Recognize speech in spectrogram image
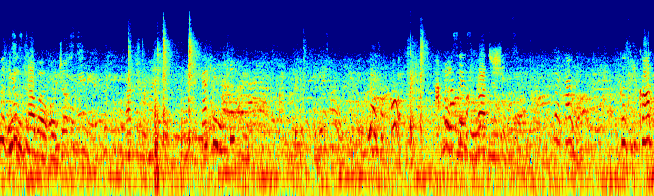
Maybe this is towel or just actual Actually, Yes, of course. No, it says bad shit. Yeah, towel. Because you can't.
